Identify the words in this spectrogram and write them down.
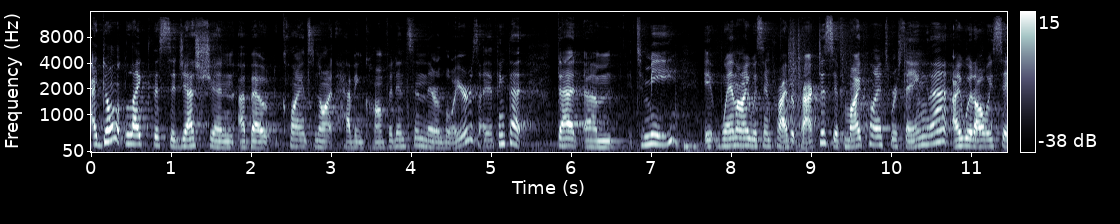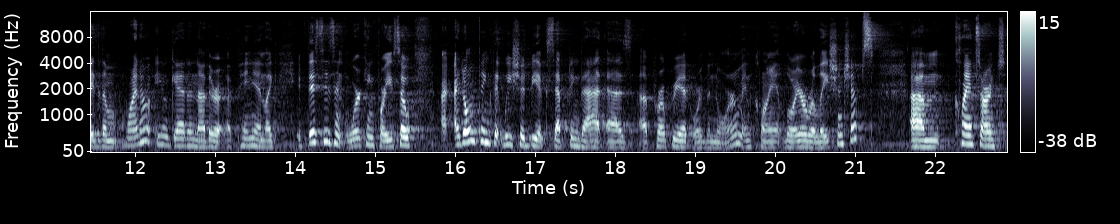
I don't like the suggestion about clients not having confidence in their lawyers. I think that that um, to me, it, when I was in private practice, if my clients were saying that, I would always say to them, why don't you get another opinion? Like, if this isn't working for you. So I, I don't think that we should be accepting that as appropriate or the norm in client lawyer relationships. Um, clients aren't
